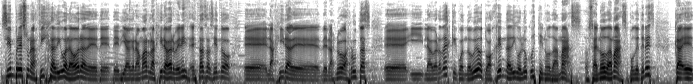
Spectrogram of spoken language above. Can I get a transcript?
Siempre es una fija, digo, a la hora de, de- de diagramar la gira. A ver, venís, estás haciendo eh, la gira de, de las nuevas rutas eh, y la verdad es que cuando veo tu agenda digo, loco, este no da más. O sea, no da más, porque tenés eh,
